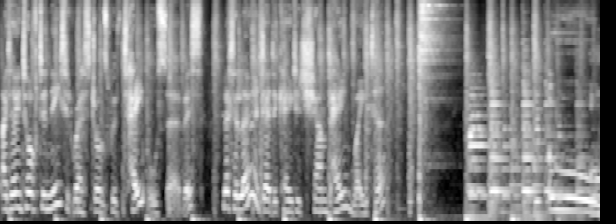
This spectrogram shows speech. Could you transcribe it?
I don't often eat at restaurants with table service, let alone a dedicated champagne waiter. Ooh,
